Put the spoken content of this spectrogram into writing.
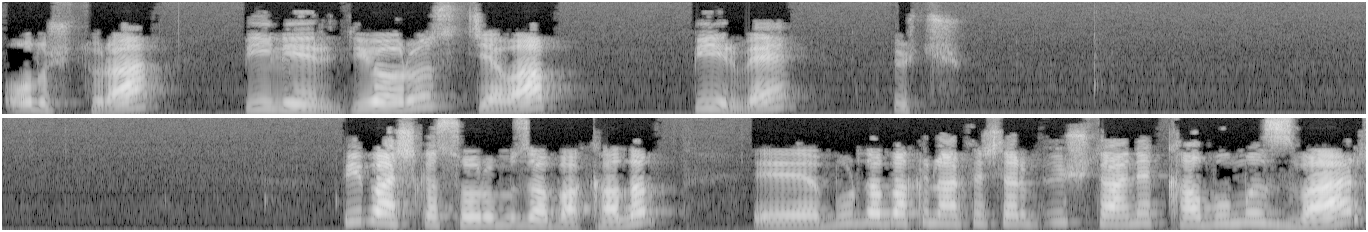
oluşturabilir diyoruz. Cevap 1 ve 3. Bir başka sorumuza bakalım. Ee, burada bakın arkadaşlarım 3 tane kabımız var.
